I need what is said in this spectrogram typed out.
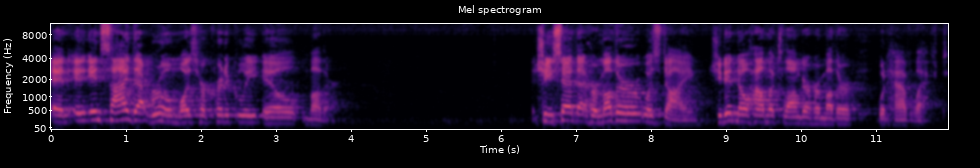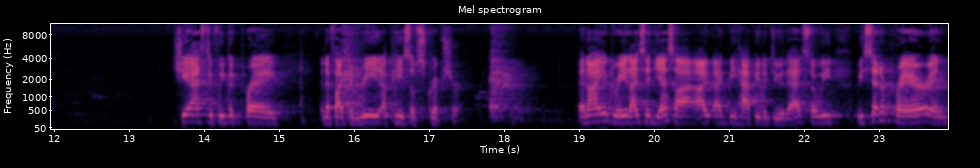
And inside that room was her critically ill mother. She said that her mother was dying. She didn't know how much longer her mother would have left. She asked if we could pray and if I could read a piece of scripture. And I agreed. I said, yes, I, would be happy to do that. So we, we said a prayer, and,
